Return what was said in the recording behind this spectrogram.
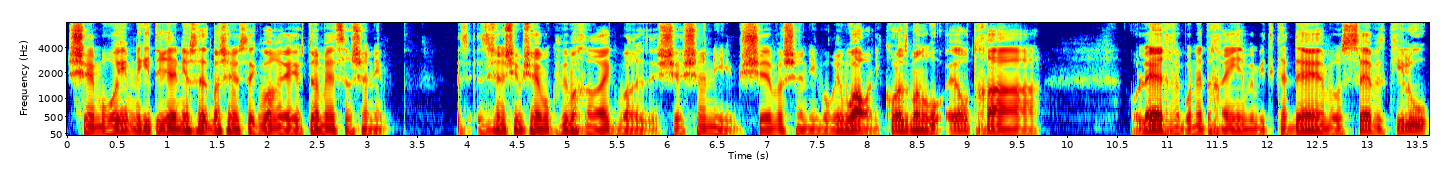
שהם רואים, נגיד, תראי, אני עושה את מה שאני עושה כבר uh, יותר מעשר שנים. אז יש אנשים שהם עוקבים אחריי כבר איזה שש שנים, שבע שנים, אומרים, וואו, אני כל הזמן רואה אותך הולך ובונה את החיים ומתקדם ועושה, וכאילו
